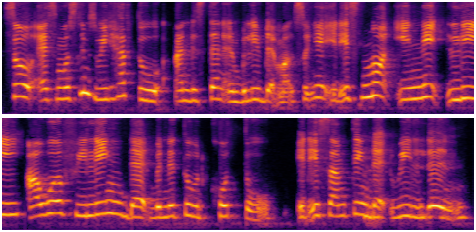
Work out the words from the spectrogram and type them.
So as Muslims, we have to understand and believe that maksudnya it is not innately our feeling that benda tu kotor. It is something that we learn.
